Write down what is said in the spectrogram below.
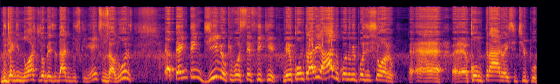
do diagnóstico de obesidade dos clientes, dos alunos, é até entendível que você fique meio contrariado quando me posiciono é, é, é, é, contrário a esse tipo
